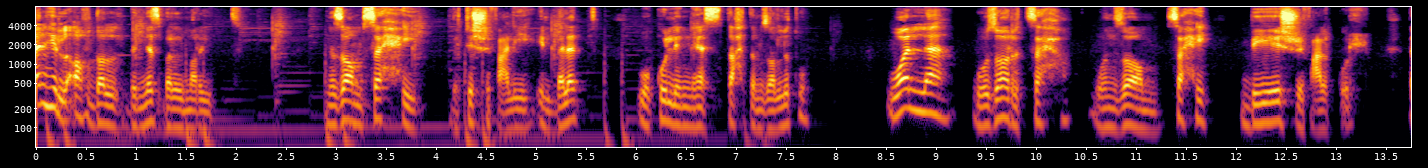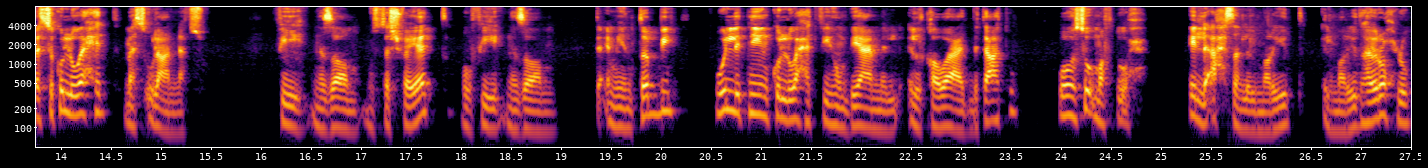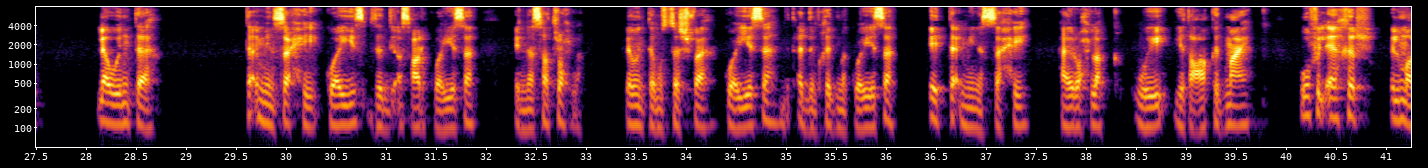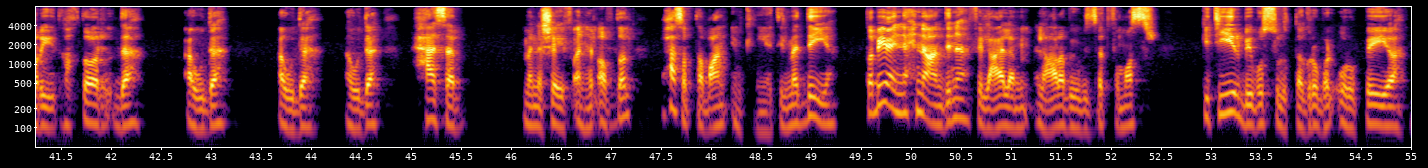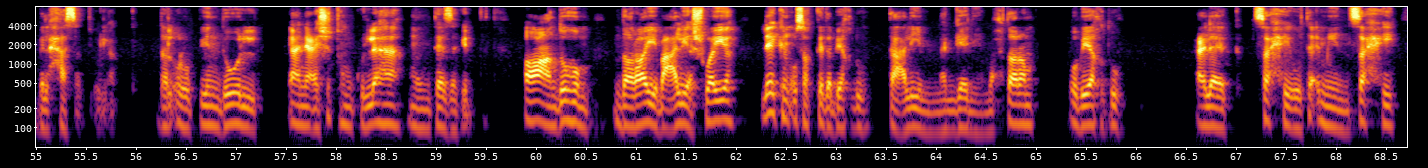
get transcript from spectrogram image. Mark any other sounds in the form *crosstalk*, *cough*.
أنهي اللي أفضل بالنسبة للمريض؟ نظام صحي بتشرف عليه البلد وكل الناس تحت مظلته ولا وزارة صحة ونظام صحي بيشرف على الكل؟ بس كل واحد مسؤول عن نفسه. في نظام مستشفيات وفي نظام تأمين طبي والاتنين كل واحد فيهم بيعمل القواعد بتاعته وهو سوق مفتوح. اللي أحسن للمريض المريض هيروح له. لو أنت تأمين صحي كويس بتدي أسعار كويسة الناس هتروح لك. لو أنت مستشفى كويسة بتقدم خدمة كويسة التأمين الصحي هيروح لك ويتعاقد معاك. وفي الآخر المريض هختار ده أو ده أو ده أو ده حسب ما أنا شايف أنهي الأفضل وحسب طبعا إمكانياتي المادية. طبيعي إن إحنا عندنا في العالم العربي وبالذات في مصر كتير بيبصوا للتجربة الأوروبية بالحسد يقول لك ده الأوروبيين دول يعني عيشتهم كلها ممتازة جدا. آه عندهم ضرائب عالية شوية لكن قصاد كده بياخدوا تعليم مجاني محترم وبياخدوا علاج صحي وتأمين صحي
